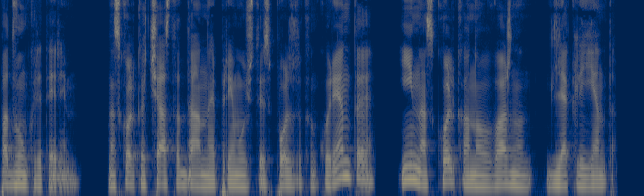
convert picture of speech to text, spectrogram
по двум критериям. Насколько часто данное преимущество используют конкуренты и насколько оно важно для клиента.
